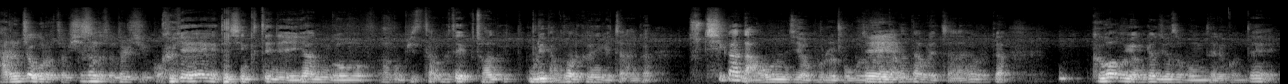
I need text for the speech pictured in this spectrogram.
다른 쪽으로 좀 시선도 좀 돌릴 수 있고. 그게 대신 그때 이제 얘기하는 거하고 비슷한 거. 그때 전, 우리 방송에 그런 얘기 했잖아요. 그러니까 수치가 나오는지 여부를 보고서 네. 판단한다고 그랬잖아요. 그러니까 그거하고 연결지어서 보면 되는 건데,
